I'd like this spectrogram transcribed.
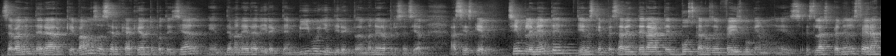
se van a enterar que vamos a hacer hackear tu potencial de manera directa, en vivo y en directo, de manera presencial. Así es que simplemente tienes que empezar a enterarte, búscanos en Facebook, en slash esfera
